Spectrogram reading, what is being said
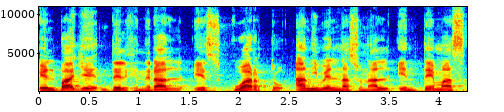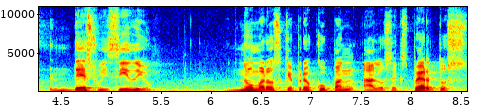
El Valle del General es cuarto a nivel nacional en temas de suicidio, números que preocupan a los expertos.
